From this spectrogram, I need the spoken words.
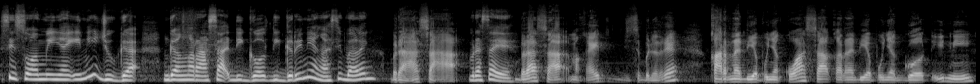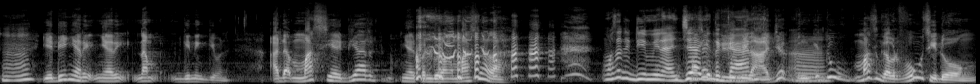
si suaminya ini juga nggak ngerasa di gold diggerin ya nggak sih Baleng? Berasa. Berasa ya? Berasa, makanya sebenarnya karena dia punya kuasa, karena dia punya gold ini, ya dia nyari nyari nam gini gimana? Ada emas ya dia harus nyari pendulang emasnya lah. Masa didiemin aja Masa gitu didiemin kan? aja, itu emas nggak berfungsi dong.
